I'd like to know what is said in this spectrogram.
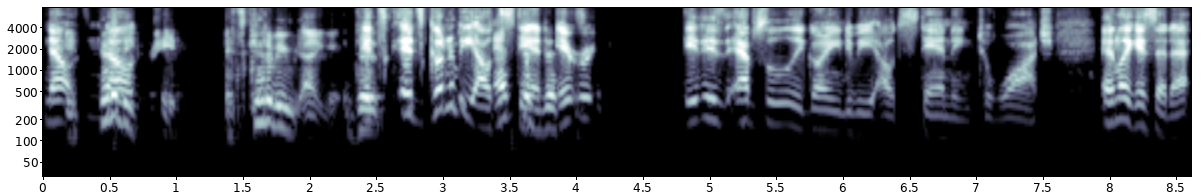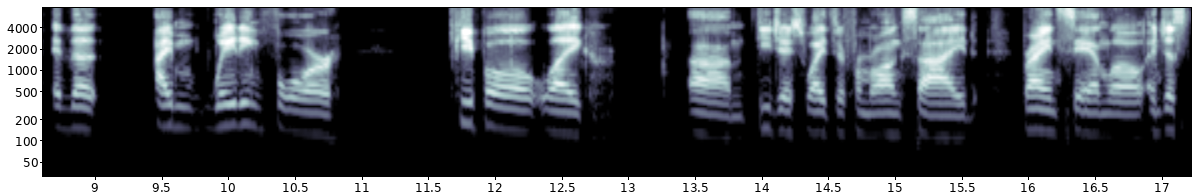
now. It's gonna now be great. It's gonna be. Uh, the, it's it's going to be outstanding. It, it is absolutely going to be outstanding to watch. And like I said, the I'm waiting for people like um, DJ Schweitzer from Wrong Side, Brian Sanlow, and just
